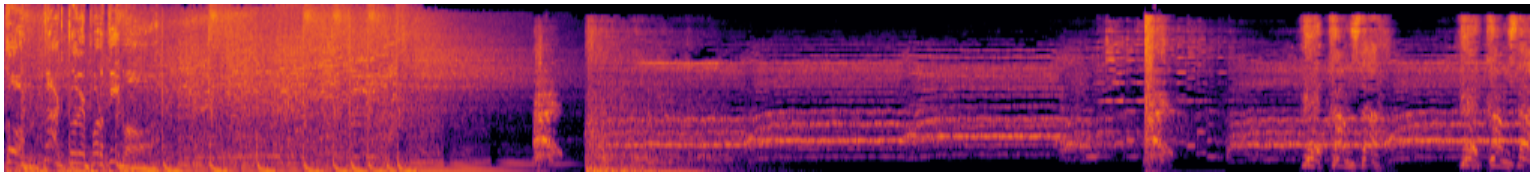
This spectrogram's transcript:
Contacto Deportivo. Here comes the, here comes the,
